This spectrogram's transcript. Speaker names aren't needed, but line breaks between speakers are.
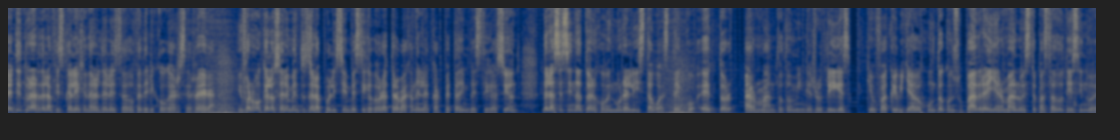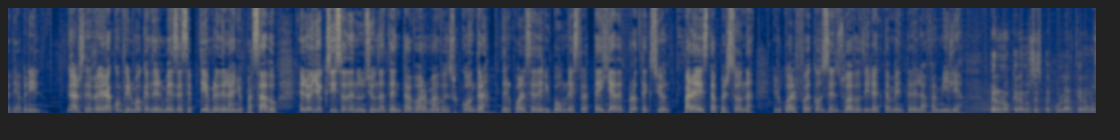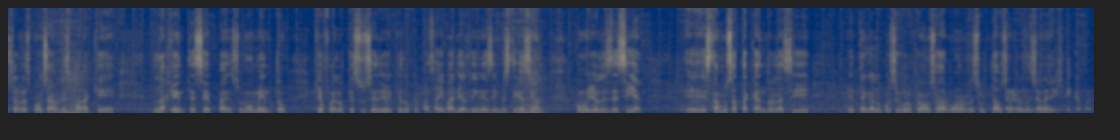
El titular de la Fiscalía General del Estado, Federico Garza Herrera, informó que los elementos de la Policía Investigadora trabajan en la carpeta de investigación del asesinato del joven muralista huasteco Héctor Armando Domínguez Rodríguez, quien fue acribillado junto con su padre y hermano este pasado 19 de abril. Garza Herrera confirmó que en el mes de septiembre del año pasado, el Hoyo Exiso denunció un atentado armado en su contra, del cual se derivó una estrategia de protección para esta persona, el cual fue consensuado directamente de la familia
pero no queremos especular, queremos ser responsables para que la gente sepa en su momento qué fue lo que sucedió y qué es lo que pasa. Hay varias líneas de investigación, como yo les decía, eh, estamos atacándolas y eh, ténganlo por seguro que vamos a dar buenos resultados en relación a ello.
